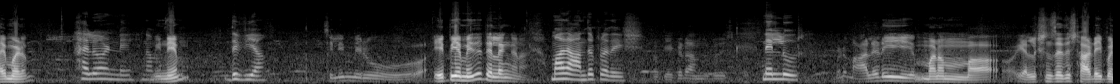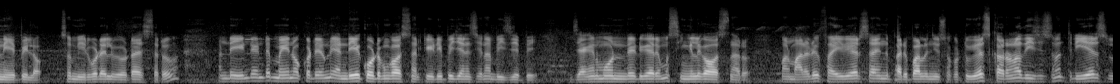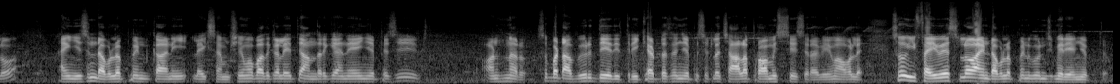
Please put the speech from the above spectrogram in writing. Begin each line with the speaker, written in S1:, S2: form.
S1: Hi madam
S2: hello అండి
S1: మీ. Name
S2: దివ్య.
S1: చిలి మీరు ఏపీఎం ఇది తెలంగాణ?
S2: మాది ఆంధ్రప్రదేశ్.
S1: ఓకే ఇక్కడ ఆంధ్రప్రదేశ్?
S2: నెల్లూరు.
S1: మేడం ఆల్రెడీ మనం ఎలక్షన్స్ అయితే స్టార్ట్ అయిపోయినాయి ఏపీలో సో మీరు కూడా వెళ్ళి ఓటేస్తారు అంటే ఏంటంటే మెయిన్ ఒకటి ఎన్డీఏ కూటమిగా వస్తున్నారు టీడీపీ జనసేన బీజేపీ జగన్మోహన్ రెడ్డి గారు ఏమో సింగిల్గా వస్తున్నారు. మనం ఆల్రెడీ ఫైవ్ ఇయర్స్ అయింది పరిపాలన చూసి ఒక టూ ఇయర్స్ కరోనా తీసేసిన త్రీ ఇయర్స్లో ఆయన చేసిన డెవలప్మెంట్ కానీ లైక్ సంక్షేమ పథకాలు అయితే అందరికీ అని చెప్పేసి అంటున్నారు. సో బట్ అభివృద్ధి ఏది? త్రీ క్యాపిటల్స్ అని చెప్పేసి ఇట్లా చాలా ప్రామిస్ చేశారు. అవి ఏం అవ్వలే సో ఈ ఫైవ్ ఇయర్స్లో ఆయన డెవలప్మెంట్ గురించి మీరు ఏం చెప్తారు?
